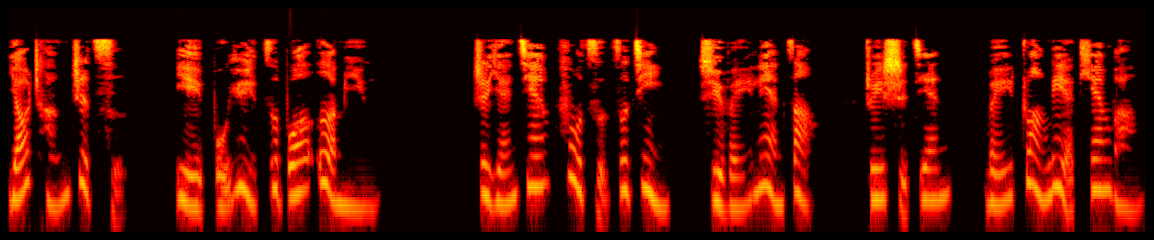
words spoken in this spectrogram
尧成至此，已不欲自播恶名，只言间父子自尽，许为殓葬，追史间为壮烈天王。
